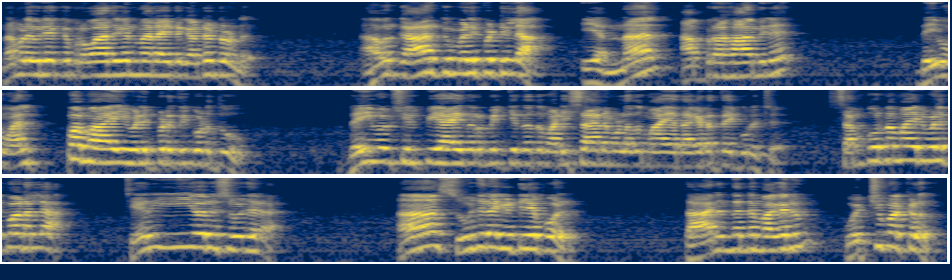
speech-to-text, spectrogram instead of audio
നമ്മൾ ഇവരെയൊക്കെ പ്രവാചകന്മാരായിട്ട് കണ്ടിട്ടുണ്ട്. അവർക്ക് ആർക്കും വെളിപ്പെട്ടില്ല. എന്നാൽ അബ്രഹാമിന് ദൈവം അല്പമായി വെളിപ്പെടുത്തി കൊടുത്തു. ദൈവം ശില്പിയായി നിർമ്മിക്കുന്നതും അടിസ്ഥാനമുള്ളതുമായ നഗരത്തെക്കുറിച്ച് സമ്പൂർണമായ ഒരു വെളിപ്പാടല്ല. ചെറിയൊരു സൂചന. ആ സൂചന കിട്ടിയപ്പോൾ താനും തന്റെ മകനും കൊച്ചുമക്കളും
